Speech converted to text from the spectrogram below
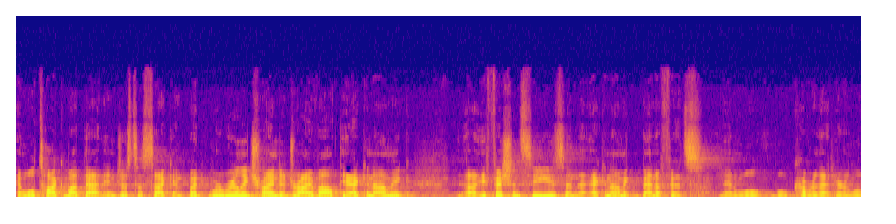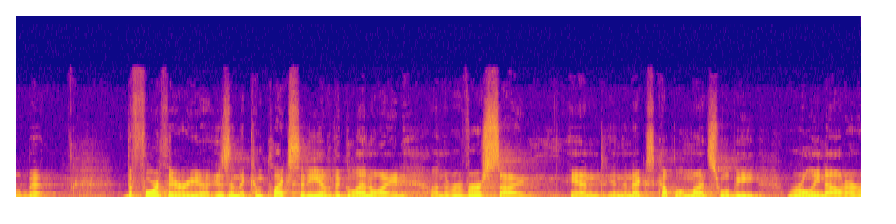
And we'll talk about that in just a second. But we're really trying to drive out the economic uh, efficiencies and the economic benefits. And we'll, we'll cover that here in a little bit. The fourth area is in the complexity of the glenoid on the reverse side. And in the next couple of months, we'll be rolling out our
